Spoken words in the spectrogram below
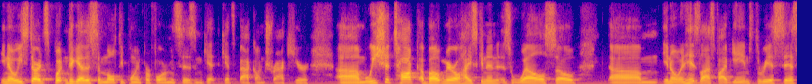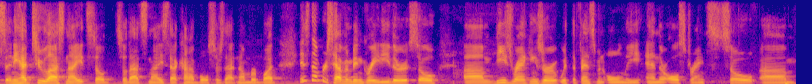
you know he starts putting together some multi-point performances and get gets back on track here. Um, we should talk about Miro Heiskanen as well. So um, you know, in his last five games, three assists, and he had two last night. So so that's nice. That kind of bolsters that number. But his numbers haven't been great either. So um, these rankings are with defensemen only, and they're all strengths. So um,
